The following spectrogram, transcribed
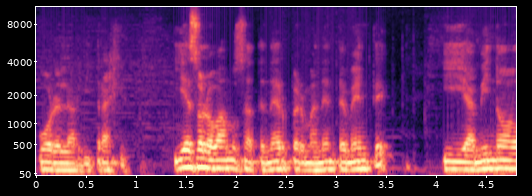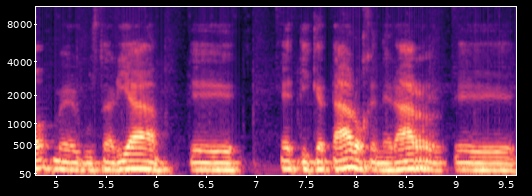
por el arbitraje. Y eso lo vamos a tener permanentemente y a mí no me gustaría eh, etiquetar o generar eh,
